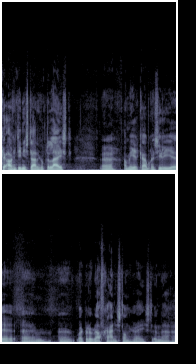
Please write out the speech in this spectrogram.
eh, Argentinië staat nog op de lijst. eh, Amerika, Brazilië. Eh, maar ik ben ook naar Afghanistan geweest. En naar, eh,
